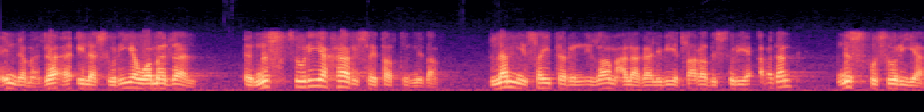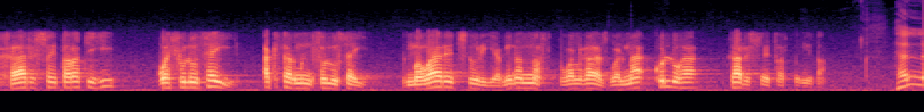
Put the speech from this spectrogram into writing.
عندما جاء إلى سوريا وما زال. نصف سوريا خارج سيطرة النظام. لم يسيطر النظام على غالبية الأراضي السورية ابدا. نصف سوريا خارج سيطرته وثلثي أكثر من ثلثي موارد سوريا من النفط والغاز والماء كلها خارج سيطره النظام هل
